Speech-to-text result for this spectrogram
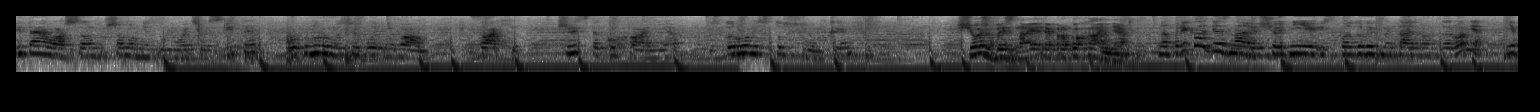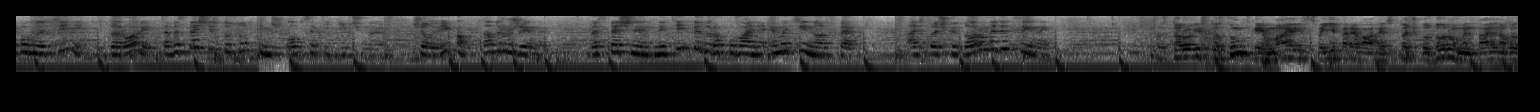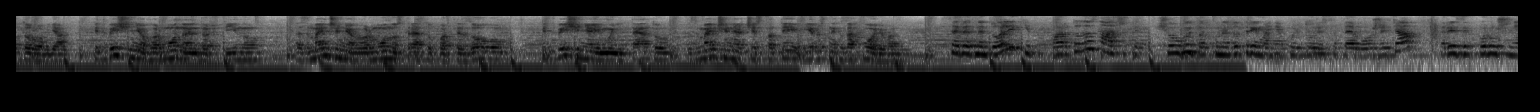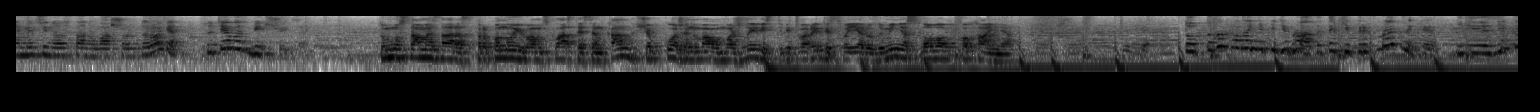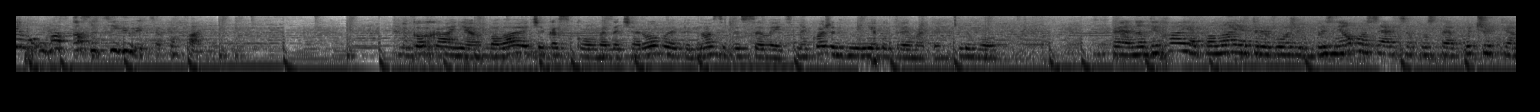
Вітаю вас, шановні здобувачі освіти. Пропонуємо сьогодні вам захід чисте кохання, здорові стосунки. Що ж ви знаєте про кохання? Наприклад, я знаю, що однією із складових ментального здоров'я є повноцінні, здорові та безпечні стосунки між хлопцем і дівчиною, чоловіком та дружиною. Безпечні не тільки з урахування емоційного аспекту, а й з точки зору медицини. Здорові стосунки мають свої переваги з точки зору ментального здоров'я, підвищення гормону ендорфіну, зменшення гормону стресу кортизолу, підвищення імунітету, зменшення частоти вірусних захворювань. Серед недоліків варто зазначити, що у випадку недотримання культури статевого життя ризик порушення емоційного стану вашого здоров'я суттєво збільшується. Тому саме зараз пропоную вам скласти сенкан, щоб кожен мав можливість відтворити своє розуміння слова кохання. Тобто ви повинні підібрати такі прикметники, з якими у вас асоціюється кохання. Кохання палаюче казкове, зачаровує, підносить веселиць. Не кожен вміє утримати любов. Е, Надихає, палає, тривожить, без нього серце пусте, почуття.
